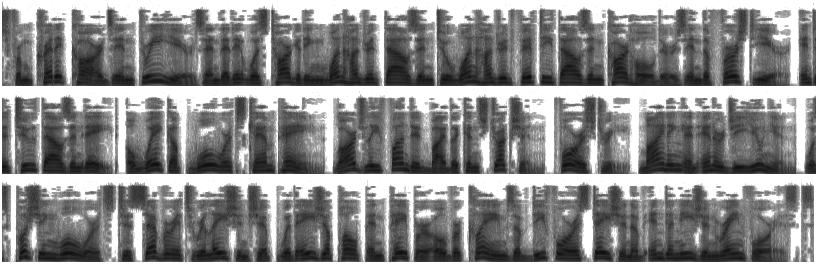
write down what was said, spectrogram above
from credit cards in three years and that it was targeting 100,000 to 150,000 cardholders in the first year. Into 2008, a Wake Up Woolworths campaign, largely funded by the construction, forestry, mining and energy union, was pushing Woolworths to sever its relationship with Asia Pulp and Paper over claims of deforestation of Indonesian rainforests.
